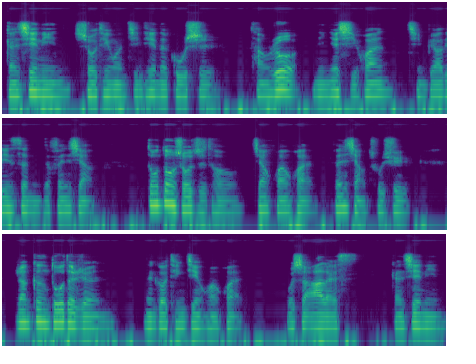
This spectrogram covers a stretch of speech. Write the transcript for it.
感谢您收听完今天的故事。倘若您也喜欢，请不要吝啬你的分享，动动手指头将缓缓分享出去，让更多的人能够听见缓缓。我是 Alex，感谢您。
